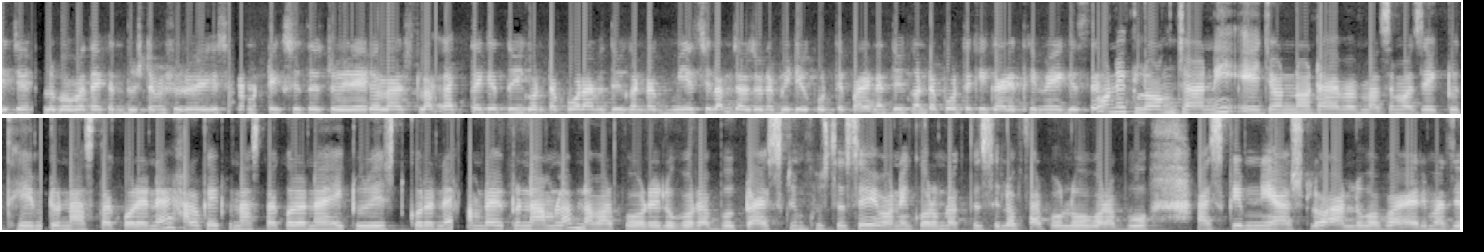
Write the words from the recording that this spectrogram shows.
এই যে বাবা, দেখেন দুষ্টামি শুরু হয়ে গেছে। আমরা ট্যাক্সিতে চলে চলে আসলাম। এক থেকে দুই ঘণ্টা পর আমি দুই ঘণ্টা ঘুমিয়েছিলাম, যার জন্য ভিডিও করতে পারি না। দুই ঘণ্টা পর থেকে গাড়ি থেমে গেছে। অনেক লং জার্নি এই জন্য ড্রাইভার মাঝে মাঝে একটু থেমে একটু নাস্তা করে নেয়। হালকা একটু নাস্তা করে নেয়, একটু রেস্ট করে নেয়। আমরা একটু নামলাম, নামার পরে লোবর আব্বু একটু আইসক্রিম খুঁজতেছে। অনেক গরম লাগতেছিল। তারপর লোবর আব্বু আইসক্রিম নিয়ে আসলো। আর লো বাবা এর মাঝে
